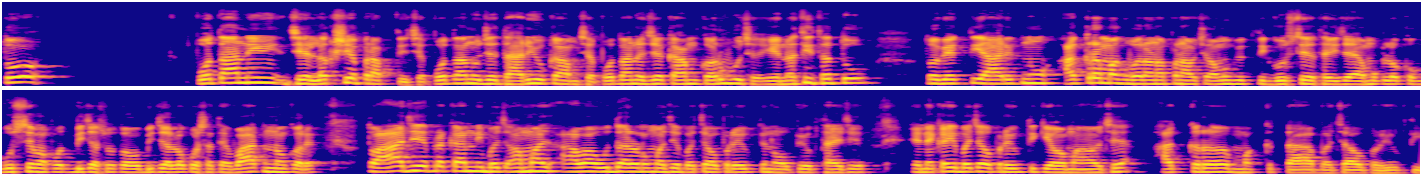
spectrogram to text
તો પોતાની જે લક્ષ્ય પ્રાપ્તિ છે, પોતાનું જે ધાર્યું કામ છે, પોતાને જે કામ કરવું છે, એ નથી થતું. તો વ્યક્તિ આ રીતનું આક્રમક વલણ અપનાવે છે. અમુક વ્યક્તિ ગુસ્સે થઈ જાય, અમુક લોકો ગુસ્સેમાં પોત બીજા શ્રોતાઓ બીજા લોકો સાથે વાત ન કરે. તો આ જે પ્રકારની આમાં આવા ઉદાહરણોમાં જે બચાવ પ્રયુક્તિનો ઉપયોગ થાય છે, એને કઈ બચાવ પ્રયુક્તિ કહેવામાં આવે છે? આક્રમકતા બચાવ પ્રયુક્તિ.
